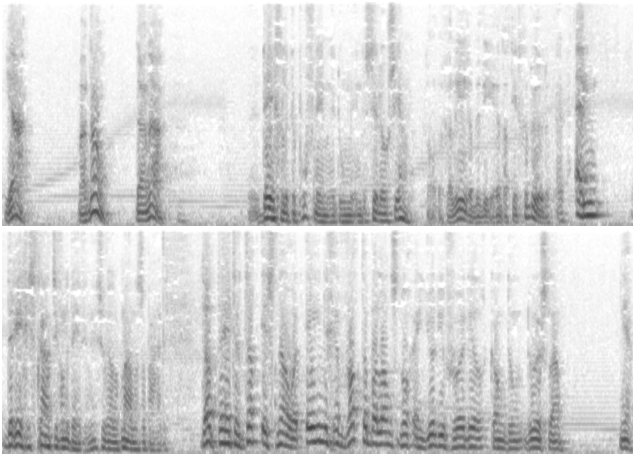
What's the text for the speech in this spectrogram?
Ja. Maar dan, daarna. Degelijke proefnemingen doen in de Stille Oceaan. Nou, de geleerden beweren dat dit gebeurde. Eh, En de registratie van de bevingen, zowel op maan als op aarde. Dat, Peter, dat is nou het enige wat de balans nog in jullie voordeel kan doen doorslaan. Ja.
